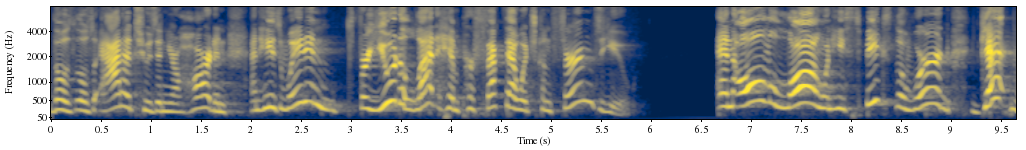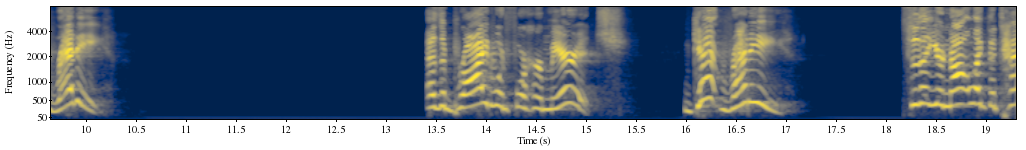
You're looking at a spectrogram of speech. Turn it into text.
those, those attitudes in your heart, and, and he's waiting for you to let him perfect that which concerns you. And all along, when he speaks the word, get ready. As a bride would for her marriage, get ready. So that you're not like the 10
